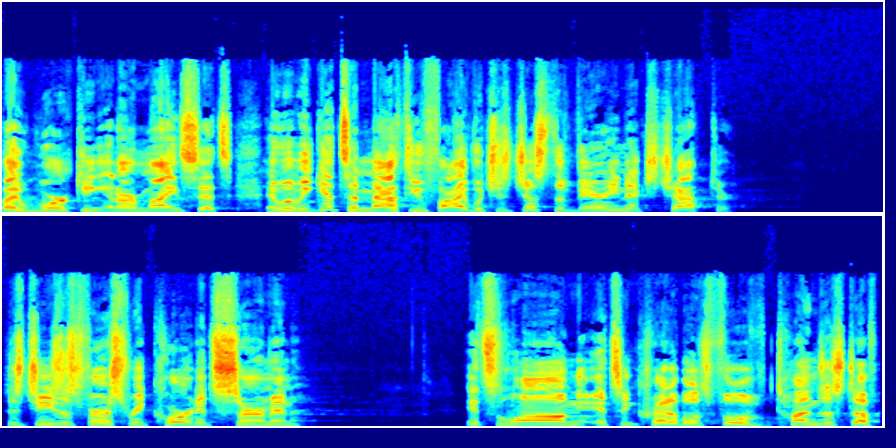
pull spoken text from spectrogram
by working in our mindsets. And when we get to Matthew 5, which is just the very next chapter, this is Jesus' first recorded sermon. It's long, it's incredible, it's full of tons of stuff,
